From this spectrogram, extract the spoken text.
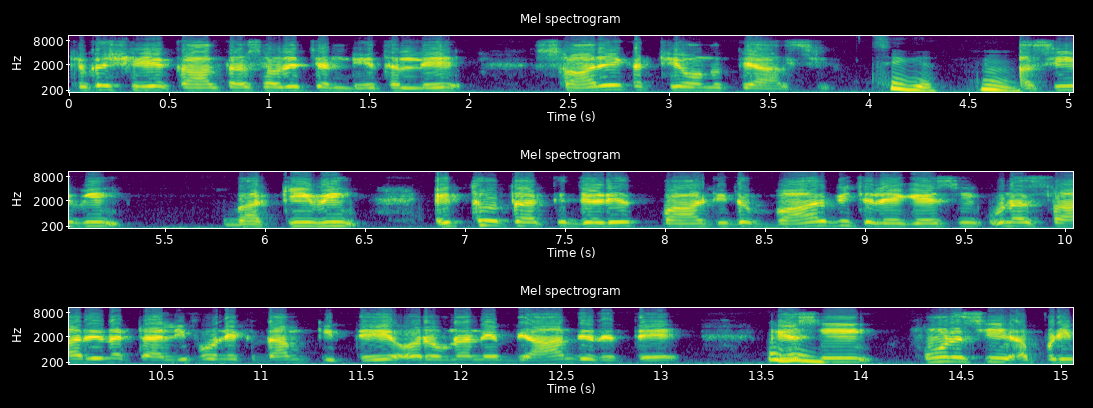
ਕਿਉਂਕਿ ਸ਼੍ਰੀ ਅਕਾਲ ਤਖਤ ਸਾਹਿਬ ਦੇ ਝੰਡੇ ਥੱਲੇ ਸਾਰੇ ਇਕੱਠੇ ਹੋਣ ਨੂੰ ਤਿਆਰ ਸੀ। ਸੀਗੇ। ਹੂੰ। ਅਸੀਂ ਵੀ ਬਾਕੀ ਵੀ ਇੱਥੋਂ ਤੱਕ ਜਿਹੜੇ ਪਾਰਟੀ ਤੋਂ ਬਾਹਰ ਵੀ ਚਲੇ ਗਏ ਸੀ ਉਹਨਾਂ ਸਾਰੇ ਨੇ ਟੈਲੀਫੋਨ ਇੱਕਦਮ ਕੀਤੇ ਔਰ ਉਹਨਾਂ ਨੇ ਬਿਆਨ ਦੇ ਦਿੱਤੇ ਕਿ। ਅਸੀਂ ਹੁਣ ਅਸੀਂ ਆਪਣੀ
